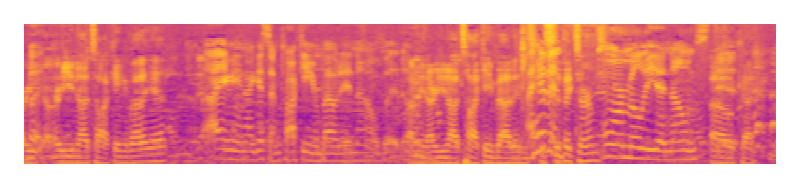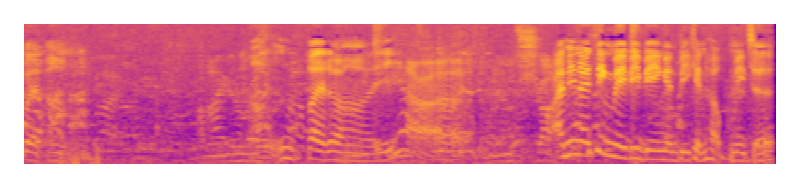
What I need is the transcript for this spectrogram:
Are you are you not talking about it yet? I mean, I guess I'm talking about it now, but I mean, are you not talking about it in I specific haven't terms? formally announced Oh, it. okay. But um, um, but uh, yeah. I mean, I think maybe being in Beacon helped me to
